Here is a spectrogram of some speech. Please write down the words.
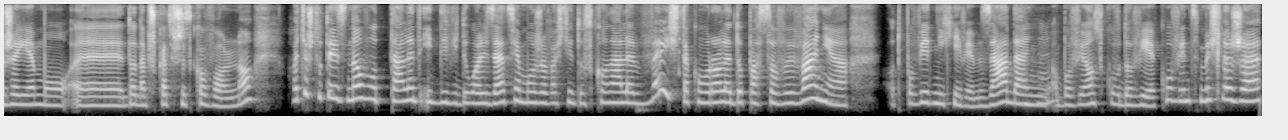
że jemu e, to na przykład wszystko wolno. Chociaż tutaj znowu talent, indywidualizacja może właśnie doskonale wejść w taką rolę dopasowywania odpowiednich, nie wiem, zadań, mhm. obowiązków do wieku, więc myślę, że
